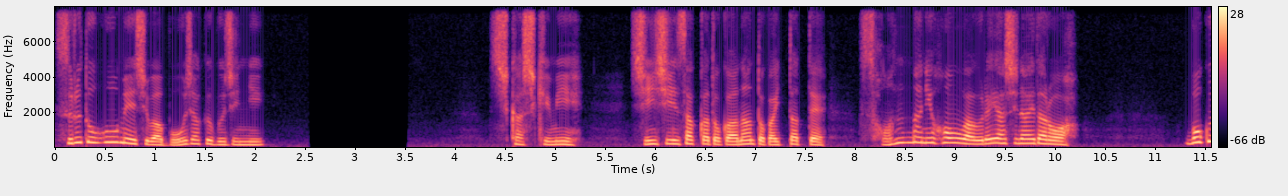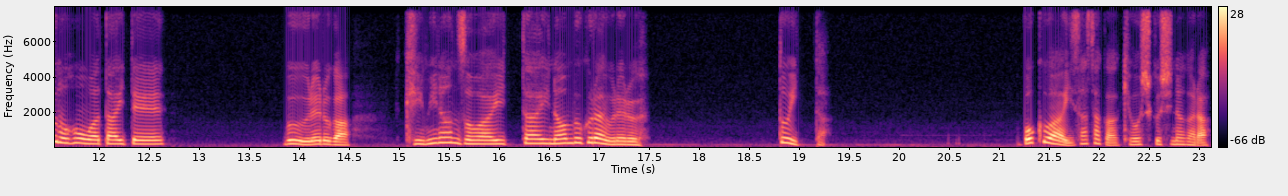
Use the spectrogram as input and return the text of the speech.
すると方明氏は傍若無人に「しかし君新進作家とか何とか言ったってそんなに本は売れやしないだろう。僕の本は大抵部売れるが君なんぞは一体何部くらい売れる?」と言った。僕はいささか恐縮しながら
